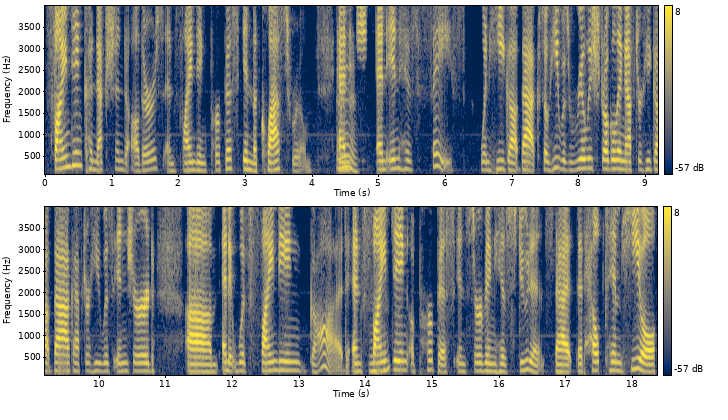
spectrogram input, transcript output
finding connection to others and finding purpose in the classroom, and mm. and in his faith when he got back. So he was really struggling after he got back, after he was injured. Um, and it was finding God and mm-hmm. finding mm-hmm. a purpose in serving his students that that helped him heal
